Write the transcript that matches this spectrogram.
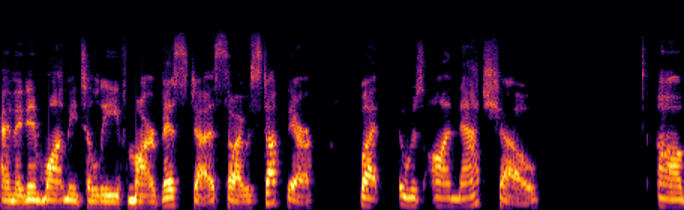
And they didn't want me to leave Mar Vista. So I was stuck there. But it was on that show uh,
